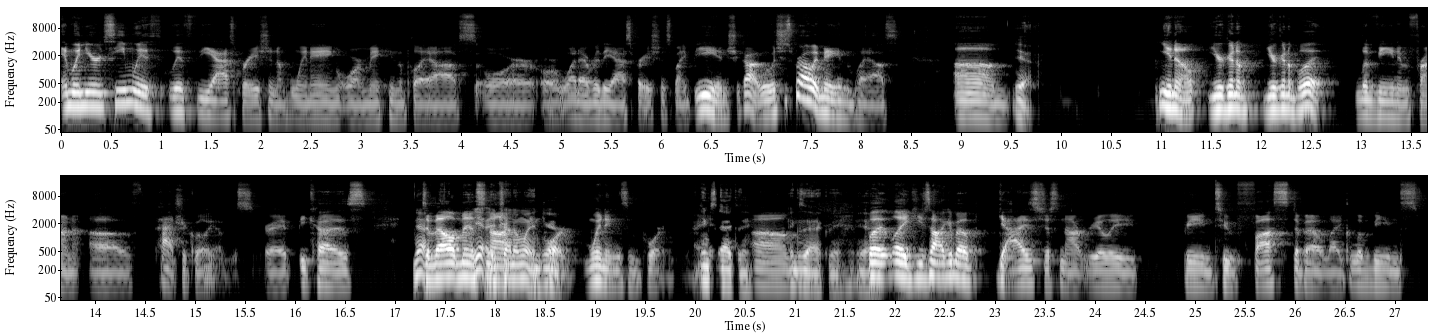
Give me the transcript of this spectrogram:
and when you're a team with with the aspiration of winning or making the playoffs or or whatever the aspirations might be in Chicago, which is probably making the playoffs, um, Yeah. you know you're gonna you're gonna put LaVine in front of Patrick Williams, right? Because Yeah. development's Yeah, not win, yeah. important. Winning is important, right? Exactly. Um, exactly. Yeah. but like you talk about guys just not really being too fussed about like LaVine's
